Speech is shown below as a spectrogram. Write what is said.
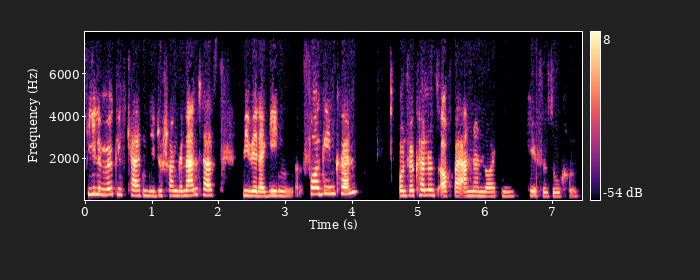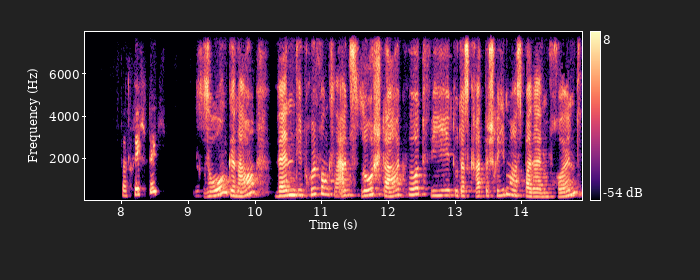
viele Möglichkeiten, die du schon genannt hast, wie wir dagegen vorgehen können. Und wir können uns auch bei anderen Leuten Hilfe suchen. Ist das richtig? So, genau. Wenn die Prüfungsangst so stark wird, wie du das gerade beschrieben hast bei deinem Freund,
